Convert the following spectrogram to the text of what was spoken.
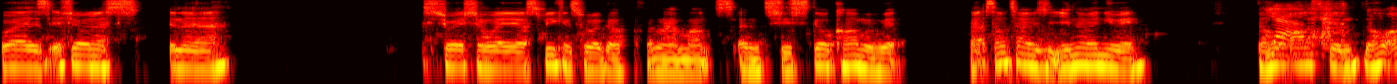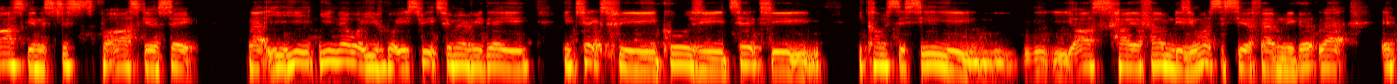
Whereas if you're in a in a situation where you're speaking to a girl for nine months and she's still calm with it, that sometimes you know anyway. The whole Yeah. asking, the whole asking is just for asking sake. Like you, you, you know what you've got. You speak to him every day. He checks for you, he calls you, he texts you, he comes to see you. You you ask how your family is. He wants to see your family. Go like it.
